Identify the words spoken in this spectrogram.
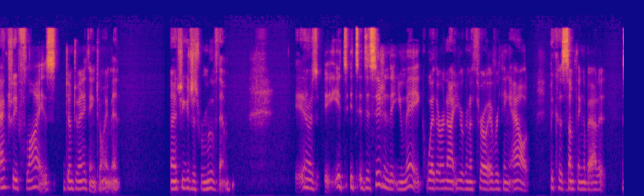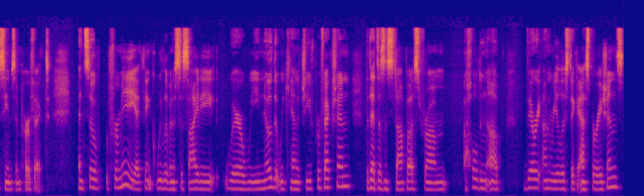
actually flies don't do anything to ointment you could just remove them you know it's, it's it's a decision that you make whether or not you're going to throw everything out because something about it seems imperfect and so for me i think we live in a society where we know that we can't achieve perfection but that doesn't stop us from holding up very unrealistic aspirations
